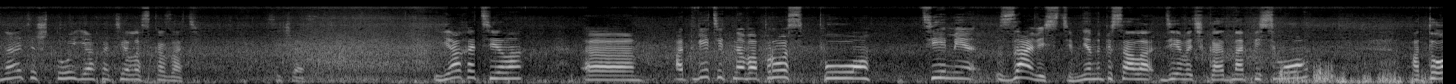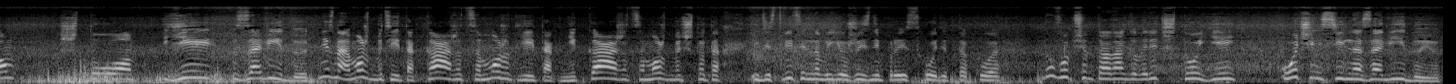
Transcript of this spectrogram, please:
Знаете, что я хотела сказать сейчас? Я хотела э, ответить на вопрос по теме зависти. Мне написала девочка одна письмо о том, что ей завидуют. Не знаю, может быть, ей так кажется, может, ей так не кажется, может быть, что-то и действительно в ее жизни происходит такое. Ну, в общем-то, она говорит, что ей очень сильно завидуют.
